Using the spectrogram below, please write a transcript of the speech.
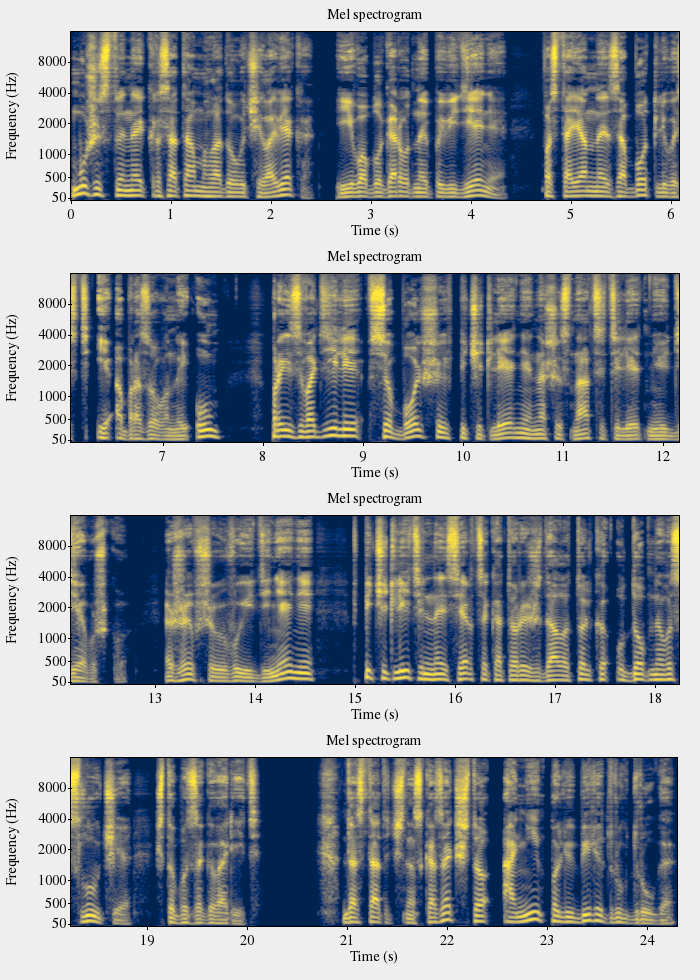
Мужественная красота молодого человека и его благородное поведение, постоянная заботливость и образованный ум производили все большее впечатление на шестнадцатилетнюю девушку, жившую в уединении впечатлительное сердце которой ждало только удобного случая, чтобы заговорить. Достаточно сказать, что они полюбили друг друга,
